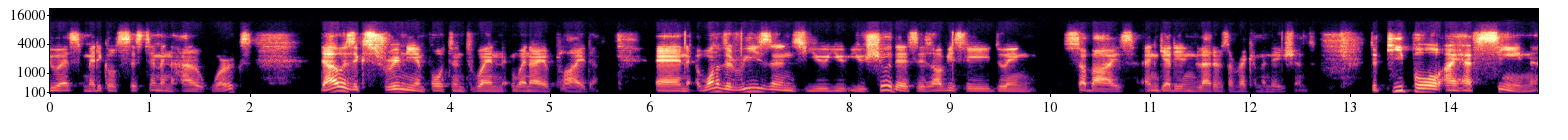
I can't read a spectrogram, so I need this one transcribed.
U.S. medical system and how it works. That was extremely important when when I applied. And one of the reasons you you you should this is obviously doing sub-Is and getting letters of recommendations. The people I have seen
